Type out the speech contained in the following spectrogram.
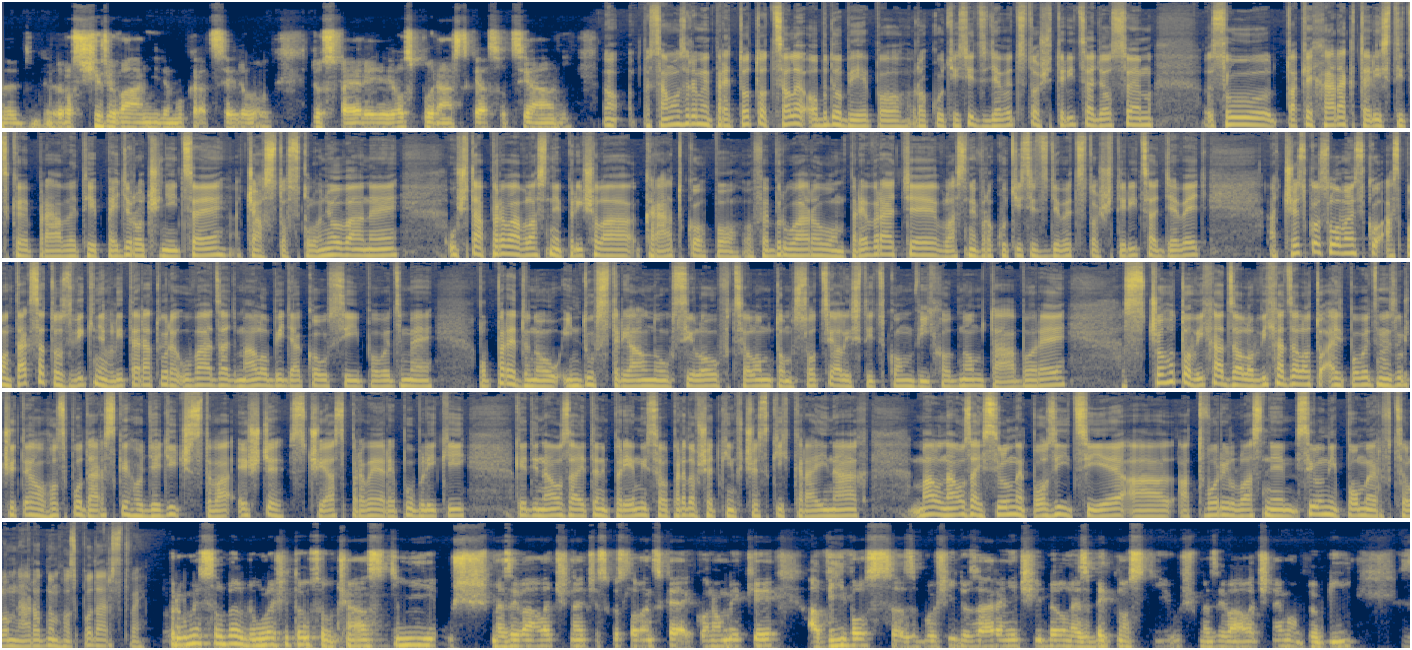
rozšiřování demokracie do, do sféry hospodářské a sociální. No, samozrejme pre toto celé obdobie po roku 1948 sú také charakteristické práve tie 5 ročnice, často skloňované. Už tá prvá vlastne prišla krátko po februárovom prevrate, vlastne v roku 1949 a Československo, aspoň tak sa to zvykne v literatúre uvádzať, malo byť akousi, povedzme, poprednou industriálnou silou v celom tom socialistickom východnom tábore. Z čoho to vychádzalo? Vychádzalo to aj povedzme z určitého hospodárskeho dedičstva ešte z čias Prvej republiky, kedy naozaj ten priemysel, predovšetkým v českých krajinách, mal naozaj silné pozície a, a tvoril vlastne silný pomer v celom národnom hospodárstve. Průmysl byl důležitou součástí už meziválečné československé ekonomiky a vývoz zboží do zahraničí byl nezbytností už v meziválečném období.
